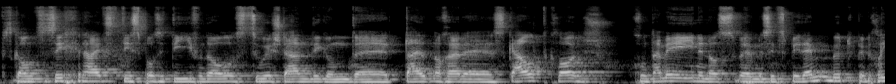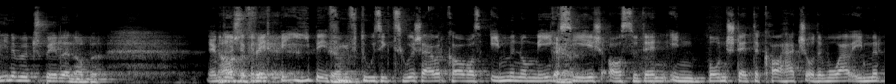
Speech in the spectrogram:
das ganze Sicherheitsdispositiv und alles zuständig und äh, teilt nachher äh, das Geld. Klar, es kommt auch mehr rein, als wenn man es jetzt bei dem würd, beim Kleinen würde spielen, aber ja, du ja, hast ja also vielleicht bei IB 5000 ja. Zuschauer gehabt, was immer noch mehr genau. war, als du dann in Bonnstetten gehabt hättest oder wo auch immer. Ja.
